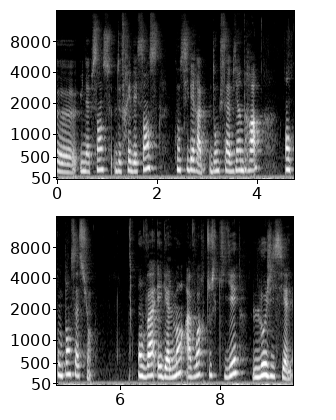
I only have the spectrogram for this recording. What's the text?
euh, une absence de frais d'essence considérable. Donc ça viendra en compensation on va également avoir tout ce qui est logiciel.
